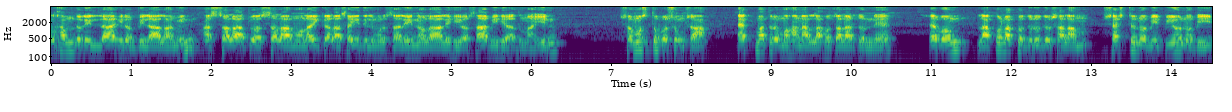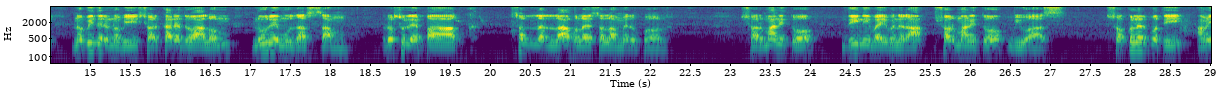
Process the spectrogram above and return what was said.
আলহামদুলিল্লাহ হিরব্বিল আলমিন, আসসালাতু আসসালাম আলাইকাল সাইদুল মুরসালিন আলা আলহি ওসাবিহি আজমাইন। সমস্ত প্রশংসা একমাত্র মহান আল্লাহ তালার জন্যে এবং লাখো লাখো দুরুদ সালাম শ্রেষ্ঠ নবী, প্রিয় নবী, নবীদের নবী, সরকারে দো আলম, নূরে মুজাসসাম, রসুলে পাক সাল্লাহ সাল্লামের উপর। সম্মানিত দিনী ভাই বোনেরা সম্মানিত বিওয়াস সকলের প্রতি আমি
